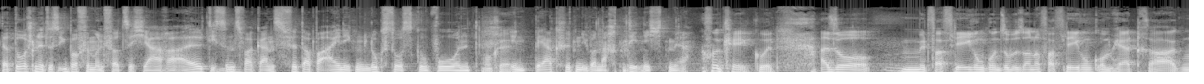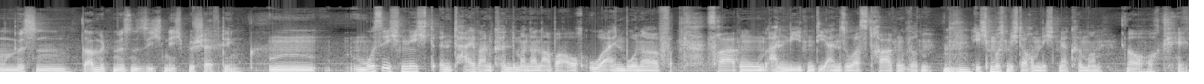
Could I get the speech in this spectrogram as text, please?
der Durchschnitt ist über 45 Jahre alt. Die sind zwar ganz fit, aber einigen Luxus gewohnt. Okay. In Berghütten übernachten die nicht mehr. Okay, gut. Also mit Verpflegung und so besondere Verpflegung umhertragen müssen, damit müssen sie sich nicht beschäftigen. Mm, muss ich nicht. In Taiwan könnte man dann aber auch Ureinwohner fragen, anmieten, die einen sowas tragen würden. Mhm. Ich muss mich darum nicht mehr kümmern. Oh, okay,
